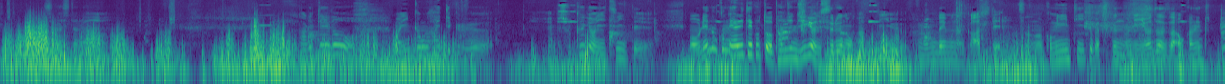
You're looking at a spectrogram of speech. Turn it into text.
もしかしたらある程度、まあ、インカムが入ってくるやっぱ職業について、まあ、俺のこのやりたいことを単純に授業にするのかっていう問題もなんかあってそのコミュニティとか作るのにわざわざお金取って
